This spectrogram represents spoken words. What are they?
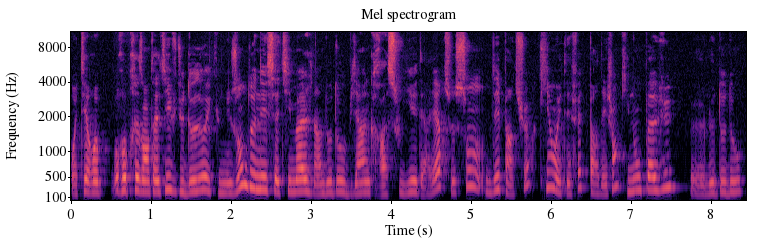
qui ont été représentatifs du dodo et qui nous ont donné cette image d'un dodo bien grassouillé derrière, ce sont des peintures qui ont été faites par des gens qui n'ont pas vu euh, le dodo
